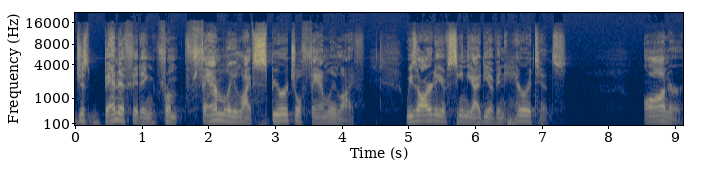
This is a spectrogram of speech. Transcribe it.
just benefiting from family life, spiritual family life. We already have seen the idea of inheritance, honor,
